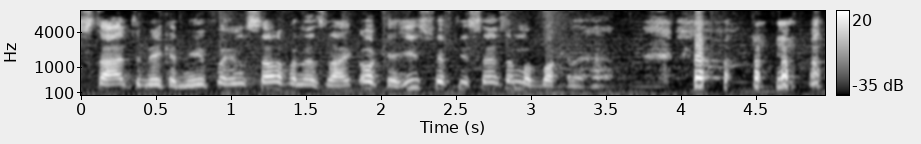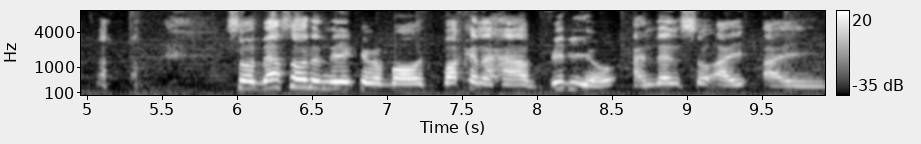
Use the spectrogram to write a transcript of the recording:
starting to make a name for himself, and I was like, okay, he's fifty cents, I'm a buck and a half. so that's how the name came about, buck and a half video, and then so I I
